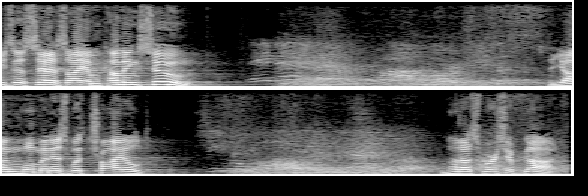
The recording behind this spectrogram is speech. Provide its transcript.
Jesus says, I am coming soon. The young woman is with child. Let us worship God.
